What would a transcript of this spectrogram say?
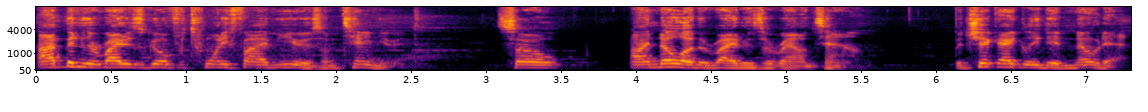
I've been in the Writers Guild for 25 years. I'm tenured. So I know other writers around town. But Chic Eglee didn't know that.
